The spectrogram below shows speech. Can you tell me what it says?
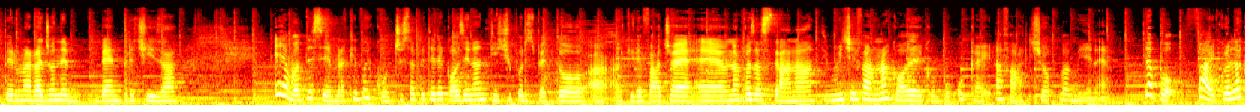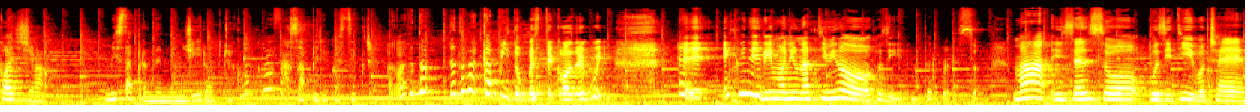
per una ragione ben precisa e a volte sembra che voi coach sapete le cose in anticipo rispetto a, a chi le fa, cioè è una cosa strana, tipo dice di fare una cosa dico boh, ok la faccio, va bene. Dopo fai quella cosa e dici ma mi sta prendendo in giro, cioè come, come fa a sapere queste cose? Cioè, da, da, dove ha capito queste cose qui? E, e quindi rimani un attimino così, perplesso, ma in senso positivo, cioè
